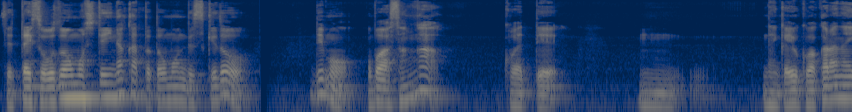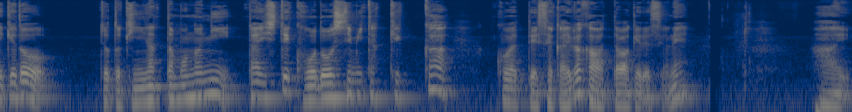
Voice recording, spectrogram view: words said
絶対想像もしていなかったと思うんですけど、でもおばあさんがこうやって、うん、何かよくわからないけど、ちょっと気になったものに対して行動してみた結果、こうやって世界が変わったわけですよね。はい。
